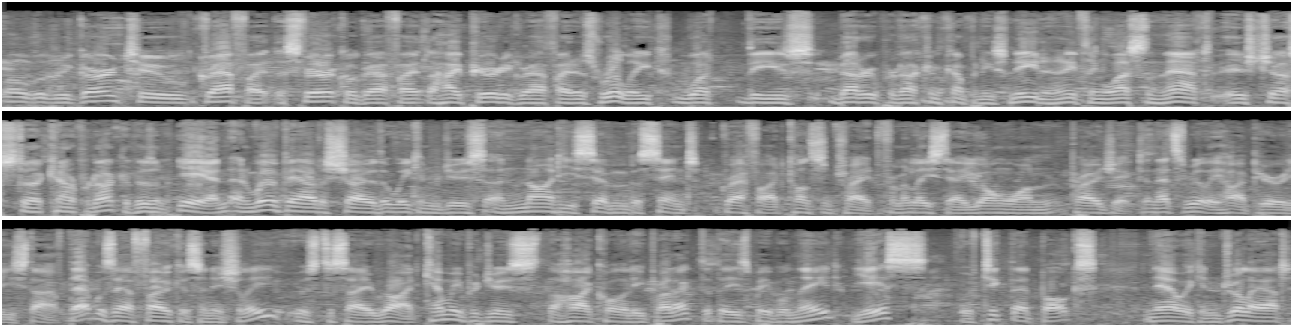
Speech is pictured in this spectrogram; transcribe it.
Well, with regard to graphite, the spherical graphite, the high purity graphite is really what these battery production companies need, and anything less than that is just uh, counterproductive, isn't it? Yeah, and, and we've been able to show that we can produce a 97% graphite concentrate from at least our Yongwon project, and that's really high purity stuff. That was our focus initially, was to say, right, can we produce the high quality product that these people need? Yes, we've ticked that box. Now we can drill out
